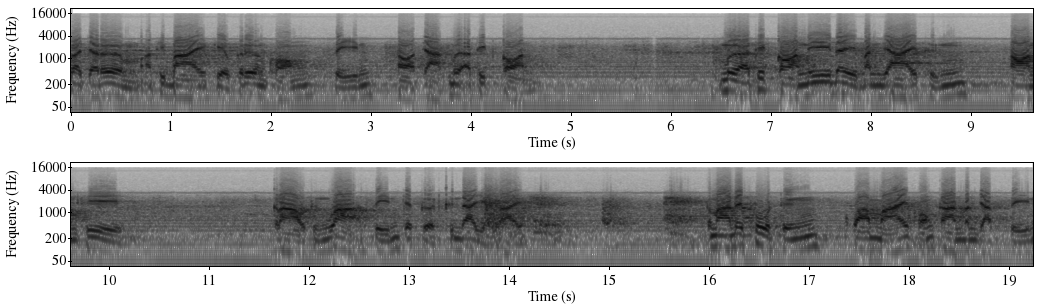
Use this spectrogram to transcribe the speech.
ก็จะเริ่มอธิบายเกี่ยวกับเรื่องของศีลต่อจากเมื่ออาทิตย์ก่อน เมื่ออาทิตย์ก่อนนี้ได้บรรยายถึงตอนที่ กล่าวถึงว่าศีลจะเกิดขึ้นได้อย่างไรตมาได้พูดถึงความหมายของการบัญญัติศีล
